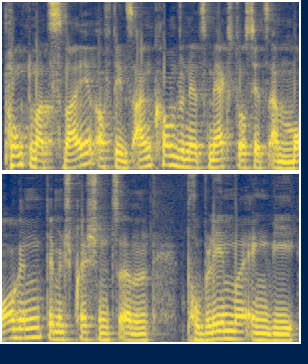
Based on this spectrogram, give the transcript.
Punkt Nummer zwei, auf den es ankommt, wenn du jetzt merkst, du hast jetzt am Morgen dementsprechend ähm, Probleme, irgendwie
